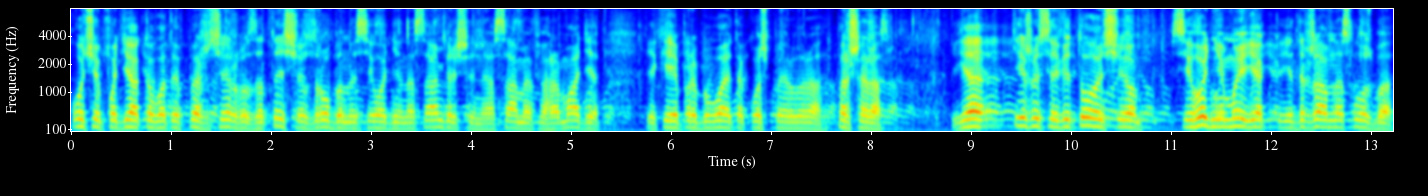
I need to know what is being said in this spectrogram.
хочу подякувати в першу чергу за те, що зроблено сьогодні на Самбірщині, а саме в громаді, якій я перебуваю також перший раз-. Я тішуся від того, що сьогодні ми, як і державна служба,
